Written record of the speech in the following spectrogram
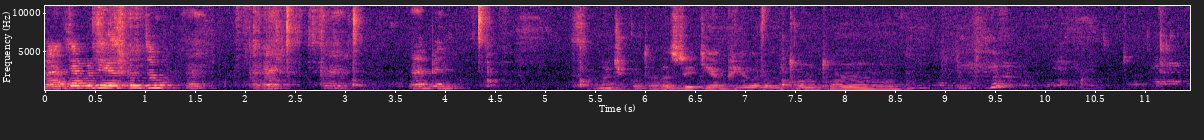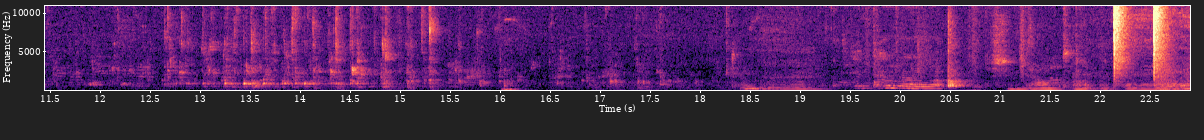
Ben de buraya kızım. Ben Sana çikolatalı süt yapıyorum ton ton. Şimdi altını açalım.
